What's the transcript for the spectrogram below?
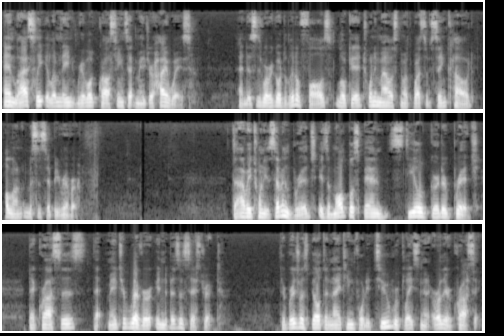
and lastly, eliminating railroad crossings at major highways. And this is where we go to Little Falls, located 20 miles northwest of St. Cloud along the Mississippi River. The Highway 27 bridge is a multiple span steel girder bridge that crosses that major river in the business district. The bridge was built in 1942, replacing an earlier crossing.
